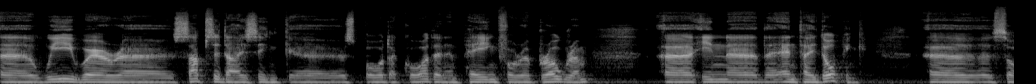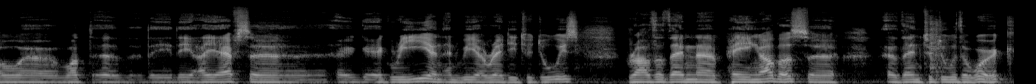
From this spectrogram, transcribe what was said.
uh, we were uh, subsidizing uh, SportAccord and paying for a program uh, in uh, the anti-doping. Uh, so uh, what uh, the the IFs agree and, and we are ready to do is, rather than paying others. then to do the work,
